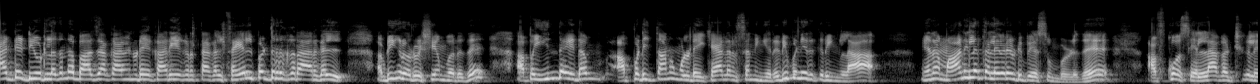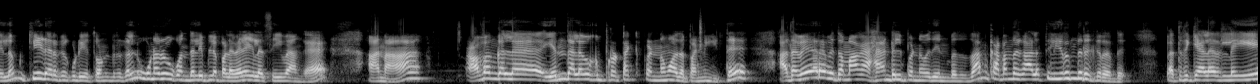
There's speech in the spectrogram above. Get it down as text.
ஆட்டிடியூட்டில் தானே பாஜகவினுடைய காரியகர்த்தாக்கள் செயல்பட்டு இருக்கிறார்கள் அப்படிங்கிற ஒரு விஷயம் வருது. அப்போ இந்த இடம் அப்படித்தான் உங்களுடைய கேடர்ஸை நீங்கள் ரெடி பண்ணியிருக்கிறீங்களா? ஏன்னா மாநில தலைவர் இப்படி பேசும் பொழுது அஃப்கோர்ஸ் எல்லா கட்சிகளிலும் கீழே இருக்கக்கூடிய தொண்டர்கள் உணர்வு கொந்தளிப்பில் பல வேலைகளை செய்வாங்க. ஆனால் அவங்கள எந்த அளவுக்கு ப்ரொடெக்ட் பண்ணமோ அதை பண்ணிக்கிட்டு அதை வேறு விதமாக ஹேண்டில் பண்ணுவது என்பது தான் கடந்த காலத்தில் இருந்திருக்கிறது. பத்திரிகையாளர்லேயே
